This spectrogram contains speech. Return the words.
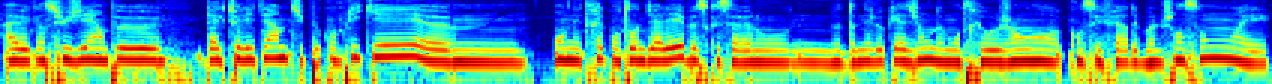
avec un sujet un peu d'actualité un petit peu compliqué. euh, on est très content d'y aller parce que ça va nous, donner l'occasion de montrer aux gens qu'on sait faire des bonnes chansons et,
